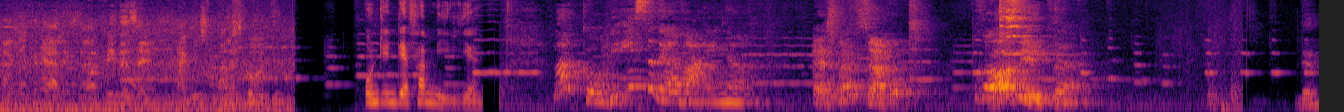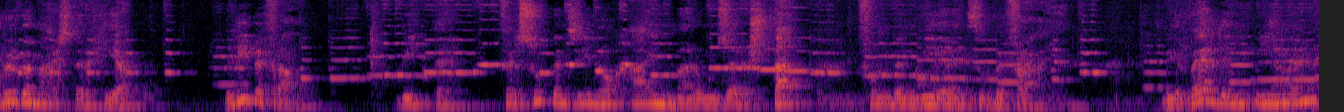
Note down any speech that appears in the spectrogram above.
Danke für alles. Auf Wiedersehen. Danke. Alles gut. Und in der Familie. Marco, wie ist der Wein? Es schmeckt sehr gut. Prosit! Der Bürgermeister hier. Liebe Frau, bitte versuchen Sie noch einmal unsere Stadt von den Viren zu befreien. Wir werden Ihnen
